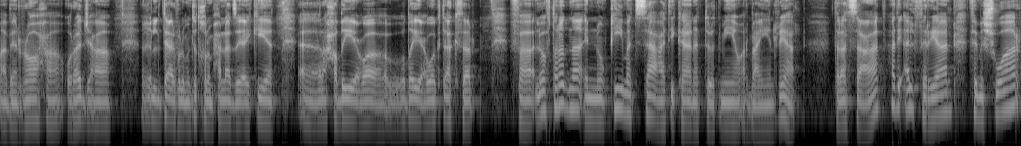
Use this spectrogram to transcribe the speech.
ما بين روحة ورجعة. تعرفوا لما تدخلوا محلات زي ايكيا آه راح اضيع واضيع وقت أكثر. فلو افترضنا انه قيمة ساعتي كانت 340 ريال. ثلاث ساعات هذه ألف ريال في مشوار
